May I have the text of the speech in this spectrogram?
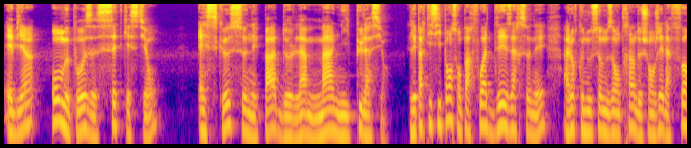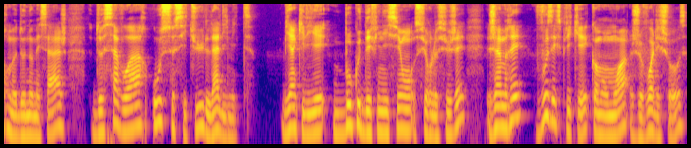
Eh bien, on me pose cette question. Est-ce que ce n'est pas de la manipulation? Les participants sont parfois désarçonnés alors que nous sommes en train de changer la forme de nos messages, de savoir où se situe la limite. Bien qu'il y ait beaucoup de définitions sur le sujet, j'aimerais vous expliquer comment moi je vois les choses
